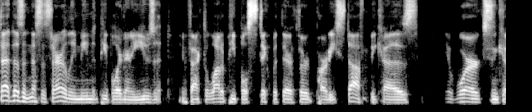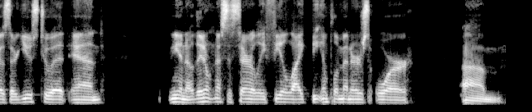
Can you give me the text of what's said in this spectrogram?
that doesn't necessarily mean that people are going to use it. In fact, a lot of people stick with their third party stuff because it works because they're used to it and you know, they don't necessarily feel like the implementers or um,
